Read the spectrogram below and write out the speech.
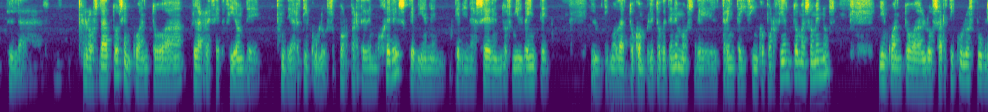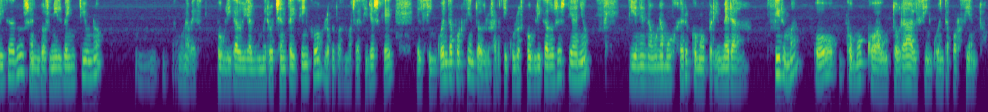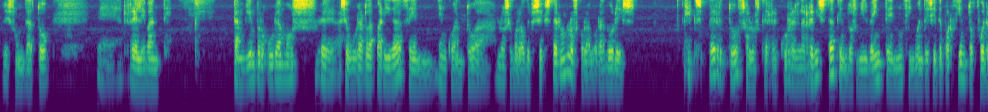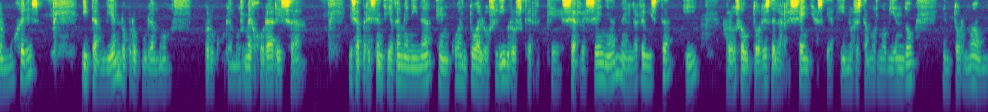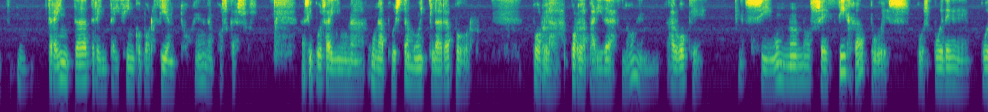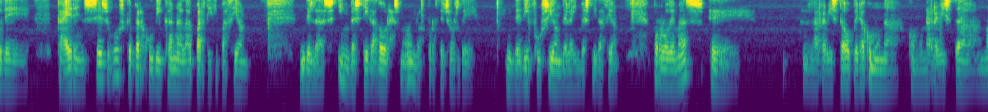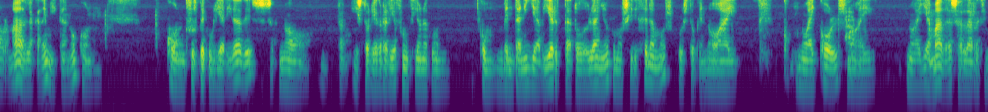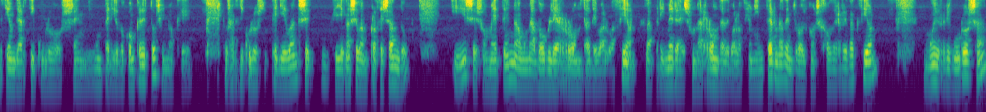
datos en cuanto a la recepción de, de artículos por parte de mujeres, que, vienen, que viene a ser en 2020 el último dato completo que tenemos del 35% más o menos. Y en cuanto a los artículos publicados en 2021, una vez publicado ya el número 85, lo que podemos decir es que el 50% de los artículos publicados este año tienen a una mujer como primera firma o como coautora al 50%. Es un dato eh, relevante. También procuramos eh, asegurar la paridad en, cuanto a los evaluadores externos, los colaboradores expertos a los que recurre la revista, que en 2020 en un 57% fueron mujeres, y también lo procuramos, procuramos mejorar esa, esa presencia femenina en cuanto a los libros que, que, se reseñan en la revista y a los autores de las reseñas, que aquí nos estamos moviendo en torno a un 30-35% ¿eh? en ambos casos. Así pues hay una, apuesta muy clara por, por, la, por la paridad, ¿no? algo que si uno no se fija, pues, pues puede, puede caer en sesgos que perjudican a la participación de las investigadoras ¿no? en los procesos de, difusión de la investigación. Por lo demás, eh, la revista opera como una, como una revista normal, académica, ¿no? con, con sus peculiaridades. No, la historia agraria funciona con, con, ventanilla abierta todo el año, como si dijéramos, puesto que no hay, no hay calls, no hay no hay llamadas a la recepción de artículos en un periodo concreto, sino que los artículos que, que llegan se van procesando y se someten a una doble ronda de evaluación. La primera es una ronda de evaluación interna dentro del Consejo de Redacción, muy rigurosa,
